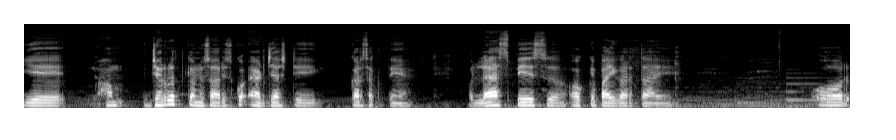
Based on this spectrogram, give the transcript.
ये हम ज़रूरत के अनुसार इसको एडजस्ट कर सकते हैं। और लेस स्पेस ऑक्यूपाई करता है। और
